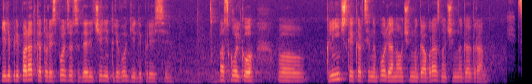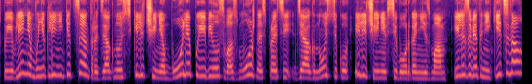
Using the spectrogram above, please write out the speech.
или препарат, который используется для лечения тревоги и депрессии. Поскольку э, клиническая картина боли, она очень многообразна, очень многогранна. С появлением в униклинике Центра диагностики и лечения боли появилась возможность пройти диагностику и лечение всего организма. Елизавета Никитина,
